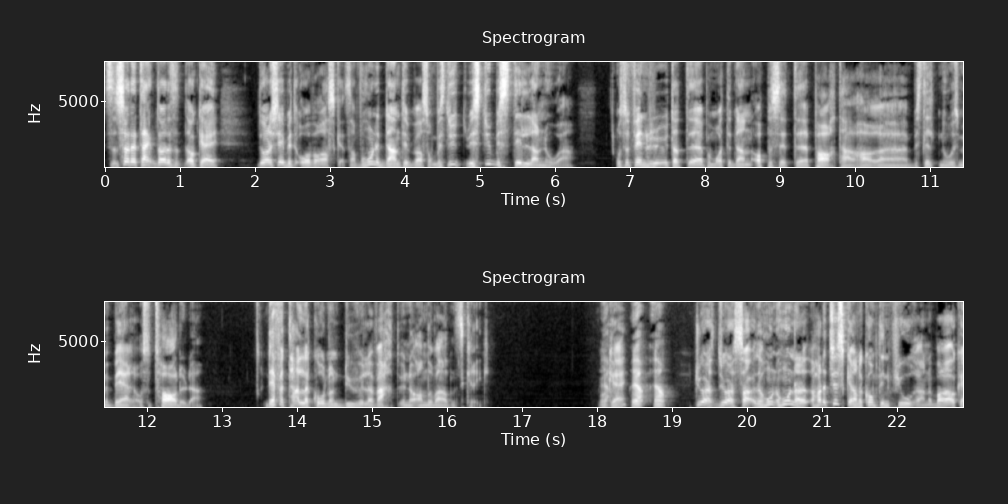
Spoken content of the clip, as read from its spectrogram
Så, så hadde jeg tenkt da hadde Ok, da hadde ikke jeg blitt overrasket. Sant? For hun er den type person. Hvis du, hvis du bestiller noe, og så finner du ut at eh, på en måte den opposite part her har bestilt noe som er bedre, og så tar du det. Det forteller hvordan du ville vært under andre verdenskrig. Ok? Ja, ja. Du har, du har, hun, hun hadde, hadde tyskerne kommet inn fjorden og bare Ok,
